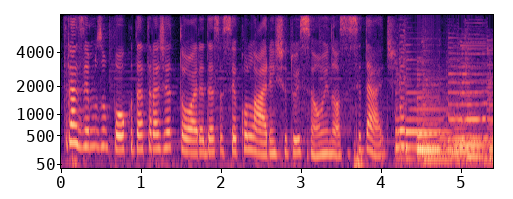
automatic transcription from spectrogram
trazemos um pouco da trajetória dessa secular instituição em nossa cidade. Música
